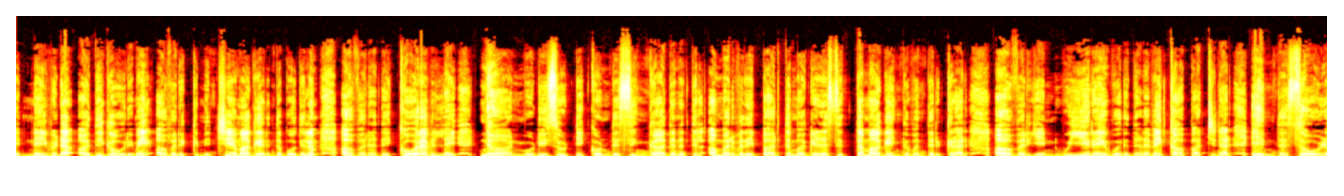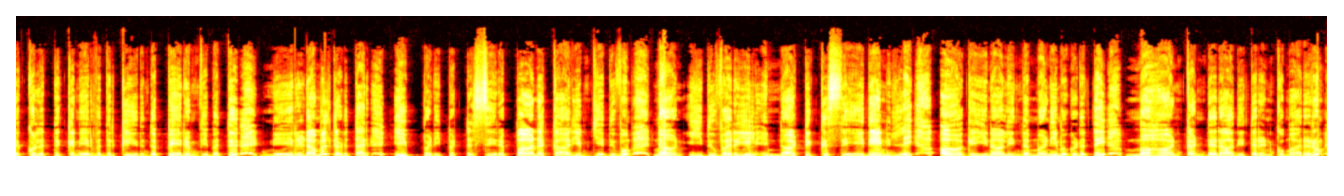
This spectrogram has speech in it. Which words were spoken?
என்னை விட அதிக உரிமை அவருக்கு நிச்சயமாக இருந்த போதிலும் அவர் அதை கோரவில்லை. நான் முடிசூட்டி கொண்டு சிங்காதனத்தில் அமர்வதை பார்த்து மகிழ சித்தமாக இங்கு வந்திருக்கிறார். அவர் என் உயிரை ஒரு தடவை காப்பாற்றினார். இந்த சோழ குலத்துக்கு நேர்வதற்கு இருந்த பெரும் விபத்து நேரிடாமல் தடுத்தார். இப்படிப்பட்ட சிறப்பான காரியம் எதுவும் நான் இதுவரையில் இந்நாட்டுக்கு ஏதேன் இல்லை ஆகையினால் இந்த மணிமகுடத்தை மகான் கண்டராதித்தரன் குமாரரும்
